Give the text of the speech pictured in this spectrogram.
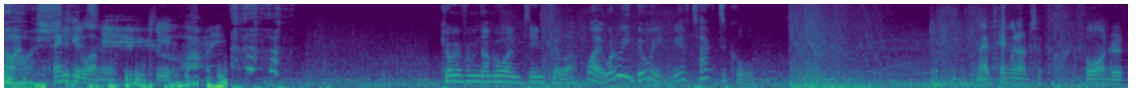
Oh, shit. Thank you, Lummy. Thank you. Lummy. Coming from number one team killer. Wait, what are we doing? We have tactical. My ping went up to 400.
